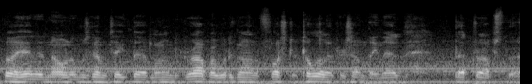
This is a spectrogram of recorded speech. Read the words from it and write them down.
If I had known it was going to take that long to drop, I would have gone and flushed the toilet or something. That that drops the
